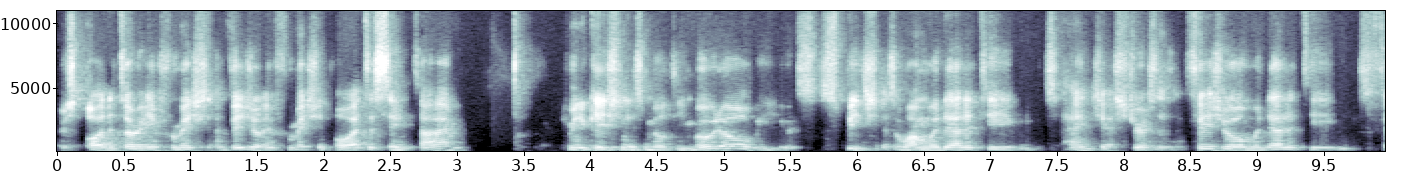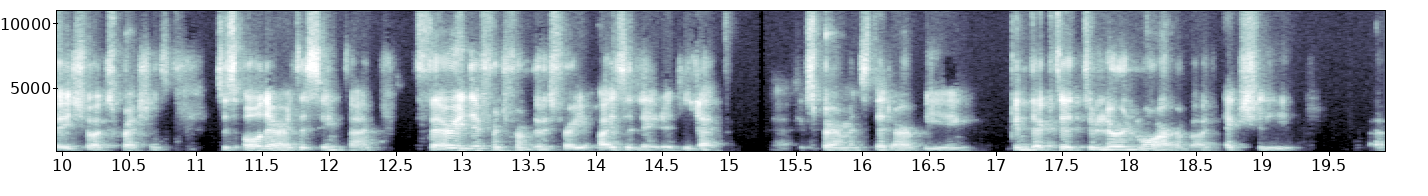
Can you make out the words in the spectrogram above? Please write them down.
there's auditory information and visual information all at the same time. Communication is multimodal. We use speech as one modality. We use hand gestures as a visual modality. We use facial expressions. So it's all there at the same time. Very different from those very isolated lab uh, experiments that are being conducted to learn more about actually, uh,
